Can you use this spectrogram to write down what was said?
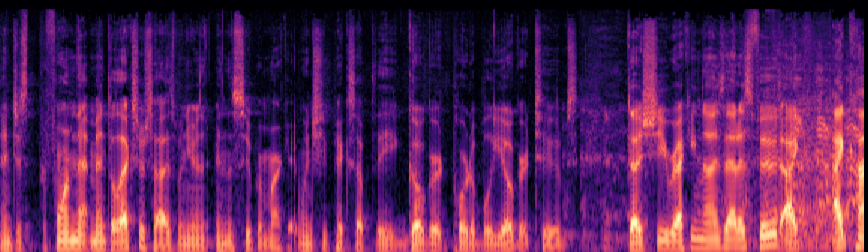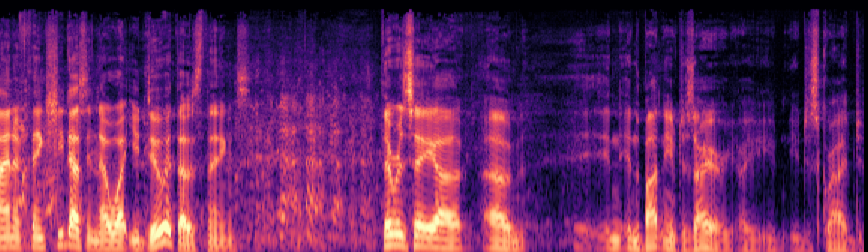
and just perform that mental exercise when you're in the supermarket. When she picks up the Go-Gurt portable yogurt tubes, does she recognize that as food? I, I kind of think she doesn't know what you do with those things. There was a, uh, uh, in, in the Botany of Desire, uh, you, you described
